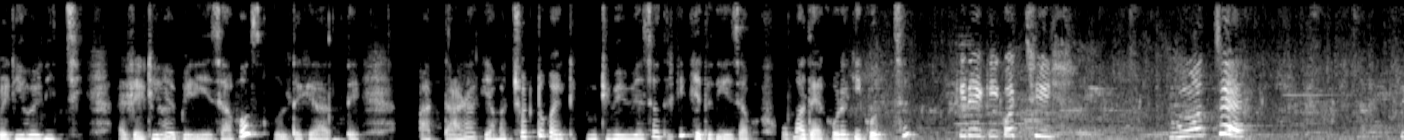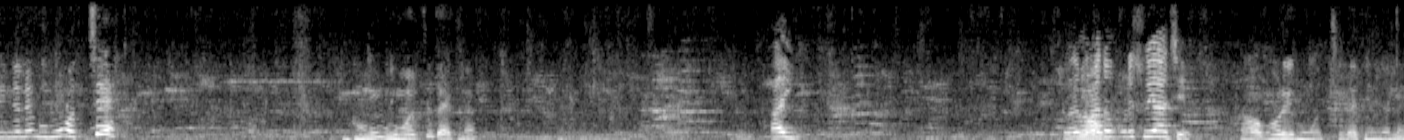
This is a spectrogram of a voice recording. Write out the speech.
রেডি হয়ে নিচ্ছি। আর রেডি হয়ে বেরিয়ে যাব স্কুল থেকে আনতে। আর তার আগে আমার ছোট্ট কয়েকটি কিউটি বেবি আছে, ওদেরকে খেতে দিয়ে যাব। ও মা দেখো ওরা কী করছে। কিরে, কি করছিস? ঘুমোচ্ছে তিনজনে ঘুমো হচ্ছে ঘুম ঘুম হচ্ছে দেখ না হাই তোদের মা তো উপরে শুয়ে আছে অঘরে ঘুমোচ্ছে রে তিনজনে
